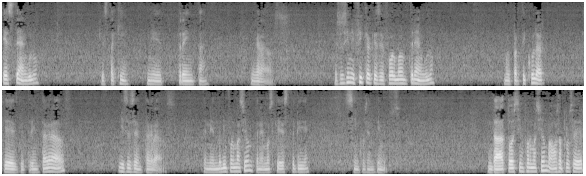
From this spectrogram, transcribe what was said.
este ángulo que está aquí mide 30 grados. Eso significa que se forma un triángulo muy particular que es de 30 grados y 60 grados. Teniendo la información, tenemos que este mide 5 centímetros. Dada toda esta información, vamos a proceder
